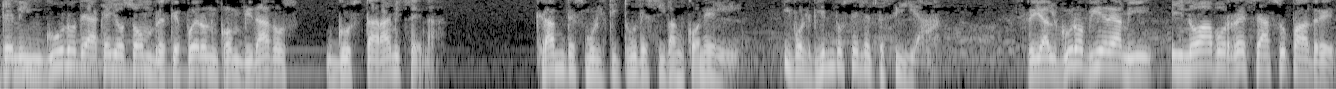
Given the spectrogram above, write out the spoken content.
que ninguno de aquellos hombres que fueron convidados gustará mi cena. Grandes multitudes iban con él, y volviéndose les decía, Si alguno viene a mí y no aborrece a su padre,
